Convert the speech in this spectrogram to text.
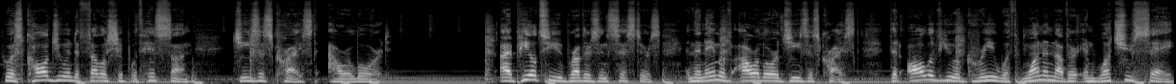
who has called you into fellowship with his Son, Jesus Christ our Lord. I appeal to you, brothers and sisters, in the name of our Lord Jesus Christ, that all of you agree with one another in what you say,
